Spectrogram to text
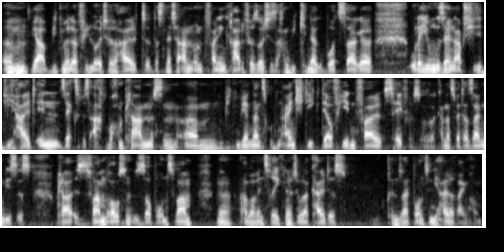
ähm, mhm. ja, bieten wir da viele Leute halt äh, das Nette an. Und vor allem gerade für solche Sachen wie Kindergeburtstage oder Junggesellenabschiede, die halt in sechs bis acht Wochen planen müssen, ähm, bieten wir einen ganz guten Einstieg, der auf jeden Fall safe ist. Also da kann das Wetter sein, wie es ist. Klar, ist es warm draußen, ist es auch bei uns warm, ne? aber wenn es regnet oder kalt ist, können sie halt bei uns in die Halle reinkommen.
